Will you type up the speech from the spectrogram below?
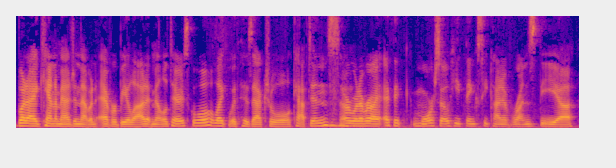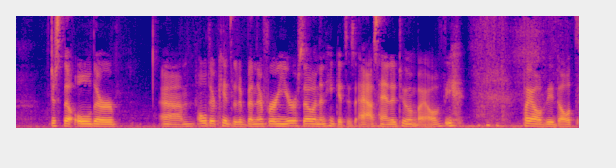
But I can't imagine that would ever be allowed at military school, like with his actual captains or whatever. I, I think more so he thinks he kind of runs the, uh, just the older, um, older kids that have been there for a year or so, and then he gets his ass handed to him by all of the, by all of the adults.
